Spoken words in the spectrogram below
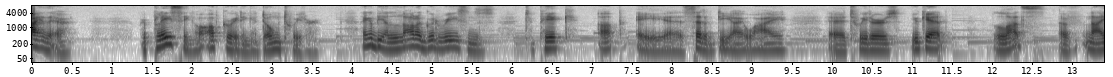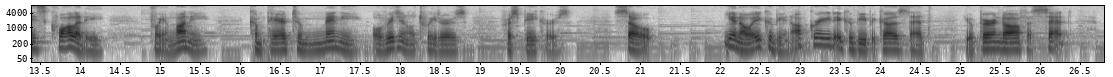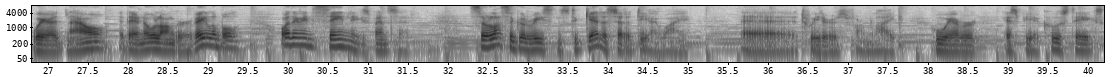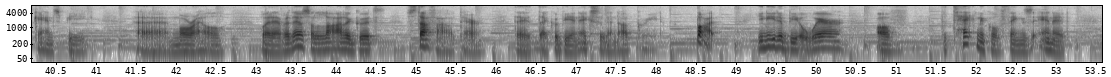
Hi there. Replacing or upgrading a dome tweeter. There can be a lot of good reasons to pick up a, uh, set of DIY uh, tweeters. You get lots of nice quality for your money compared to many original tweeters for speakers. So, you know, it could be an upgrade. It could be because that you burned off a set where now they're no longer available or they're insanely expensive. So lots of good reasons to get a set of DIY uh, tweeters from like whoever, SB Acoustics, Scan-Speak, uh, Morel, whatever. There's a lot of good stuff out there that, that could be an excellent upgrade. But you need to be aware of the technical things in it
